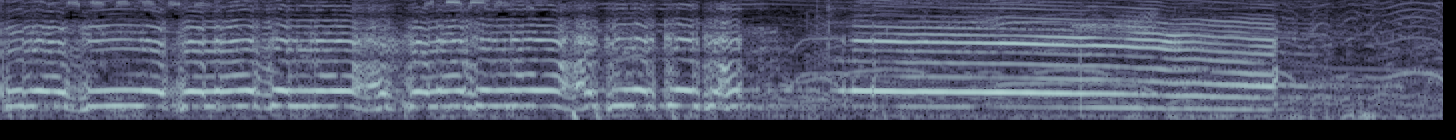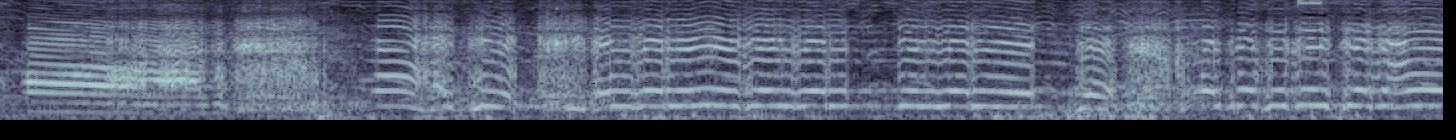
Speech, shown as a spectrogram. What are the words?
ثلاثية ثلاثة الواحد ثلاثة الواحد يجب واحد الغريب الغريب الغريب هذا بدي جمعان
